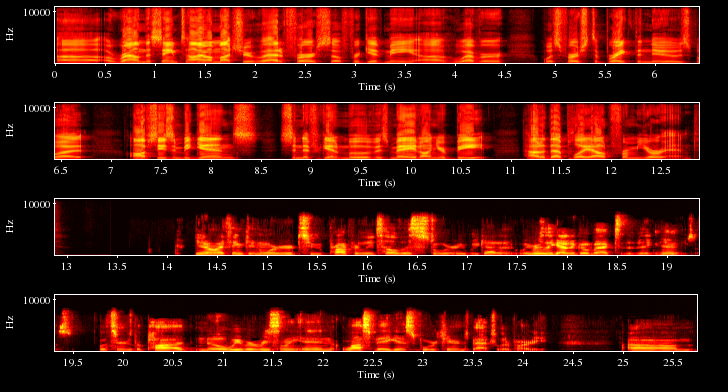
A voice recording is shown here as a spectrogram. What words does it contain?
uh, around the same time. I'm not sure who had it first, so forgive me, uh, whoever was first to break the news. But offseason begins, significant move is made on your beat. How did that play out from your end? You know, I think in order to properly tell this story, we gotta, we really got to go back to the big news. As listeners of the pod know, we were recently in Las Vegas for Kieran's bachelor party. Um,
